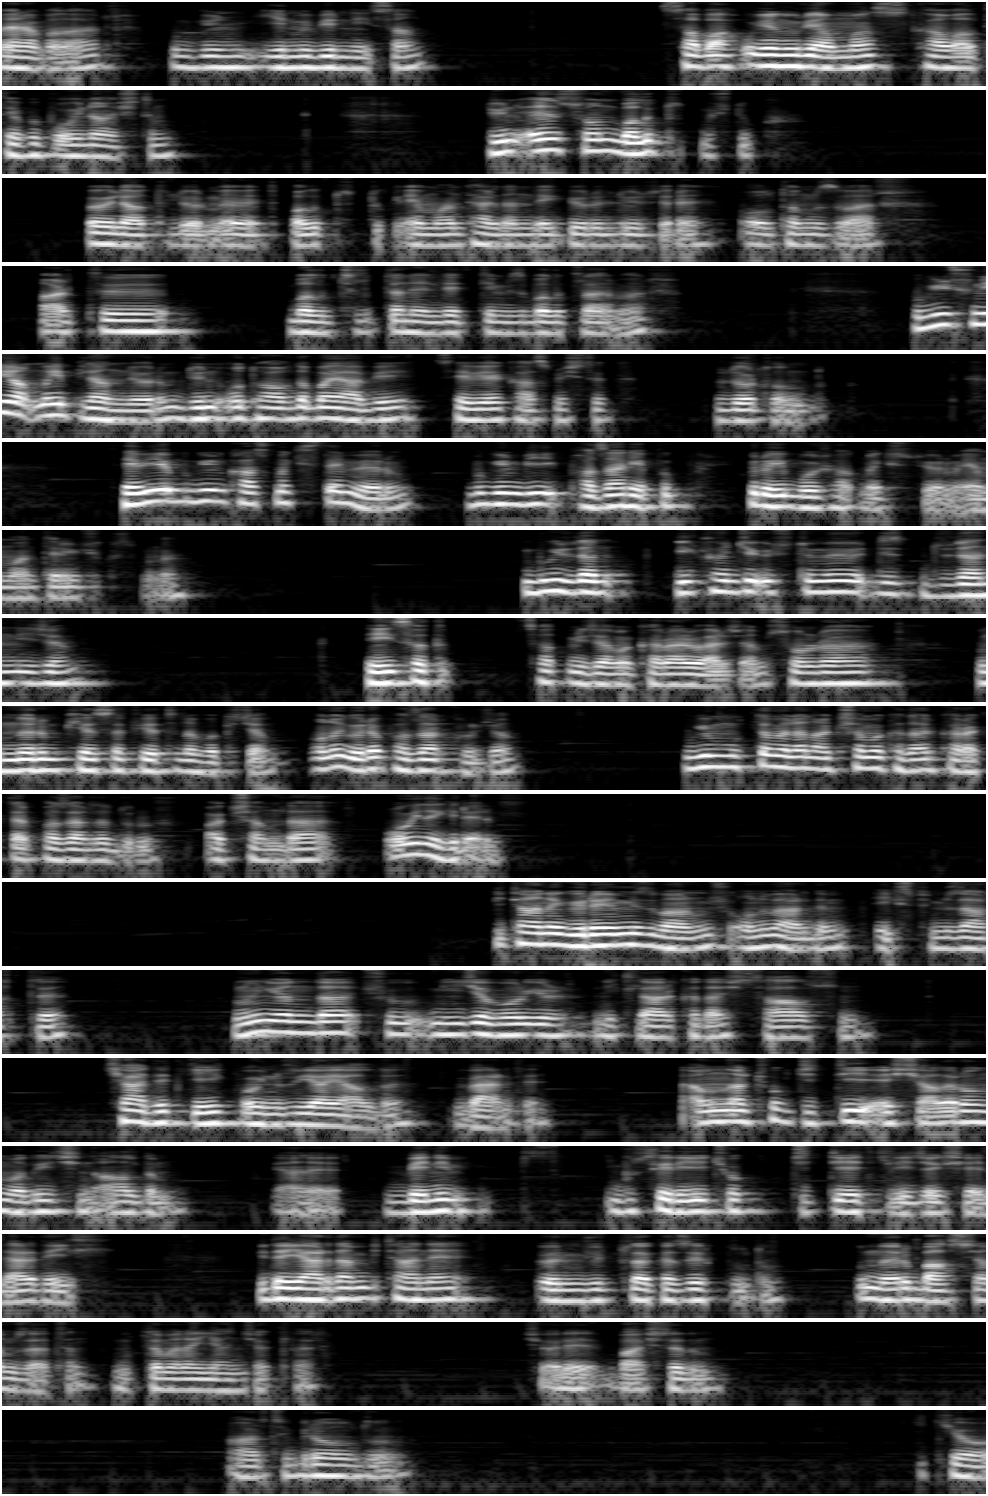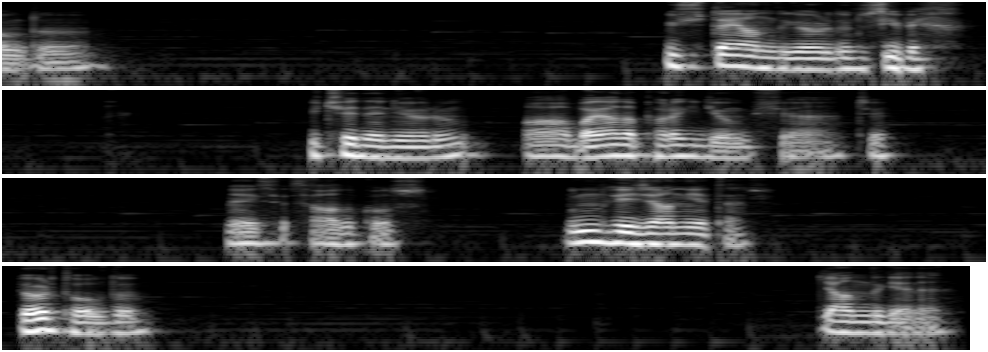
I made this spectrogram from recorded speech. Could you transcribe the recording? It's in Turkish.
Merhabalar. Bugün 21 Nisan. Sabah uyanır uyanmaz kahvaltı yapıp oyunu açtım. Dün en son balık tutmuştuk. Öyle hatırlıyorum. Evet, balık tuttuk. Envanterden de görüldüğü üzere oltamız var. Artı balıkçılıktan elde ettiğimiz balıklar var. Bugün şunu yapmayı planlıyorum. Dün otoavda bayağı bir seviye kasmıştık. 34 olduk. Seviye bugün kasmak istemiyorum. Bugün bir pazar yapıp şurayı boşaltmak istiyorum envanterin şu kısmını. Bu yüzden ilk önce üstümü düzenleyeceğim. Neyi satıp satmayacağıma karar vereceğim. Sonra bunların piyasa fiyatına bakacağım. Ona göre pazar kuracağım. Bugün muhtemelen akşama kadar karakter pazarda durur. Akşam da oyuna girelim. Bir tane görevimiz varmış. Onu verdim. XP'miz arttı. Bunun yanında şu Ninja Warrior nickli arkadaş sağ olsun. 2 adet geyik boynuzu yay aldı. Verdi. Ya bunlar çok ciddi eşyalar olmadığı için aldım. Yani benim bu seriyi çok ciddi etkileyecek şeyler değil. Bir de yerden bir tane ölümcül plaka zırh buldum. Bunları basacağım zaten. Muhtemelen yanacaklar. Şöyle başladım. Artı bir oldu. 2 oldu. 3 de yandı gördüğünüz gibi. 3'e deniyorum. Aa bayağı da para gidiyormuş ya. Tüh. Neyse sağlık olsun. Bunun heyecanı yeter. 4 oldu. Yandı gene.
